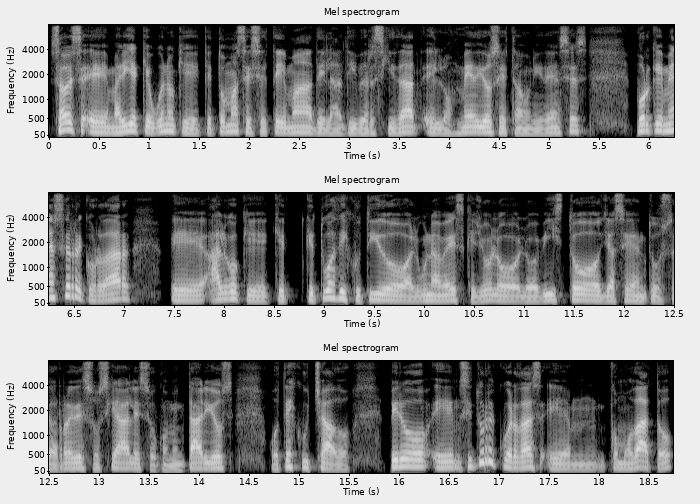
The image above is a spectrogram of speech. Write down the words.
Sabes, eh, María, qué bueno que, tomas ese tema de la diversidad en los medios estadounidenses, porque me hace recordar eh, algo que, que- tú has discutido alguna vez, que yo lo, lo he visto, ya sea en tus redes sociales o comentarios, o te he escuchado. Pero eh, si tú recuerdas, eh, como dato,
